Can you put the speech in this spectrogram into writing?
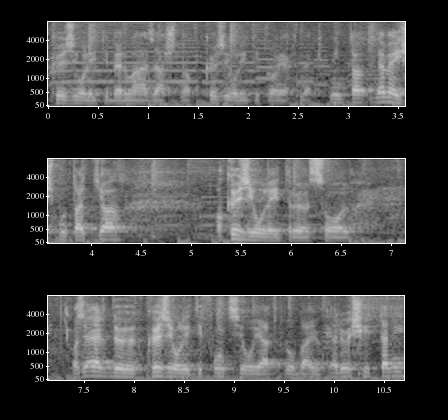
közjóléti beruházásnak, közjóléti projektnek. Mint a neve is mutatja, a közjólétről szól. Az erdő közjóléti funkcióját próbáljuk erősíteni,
